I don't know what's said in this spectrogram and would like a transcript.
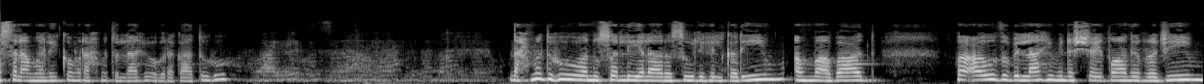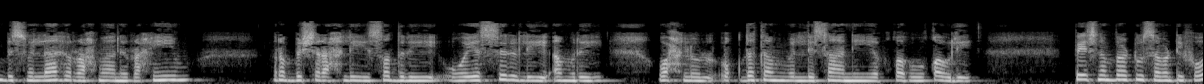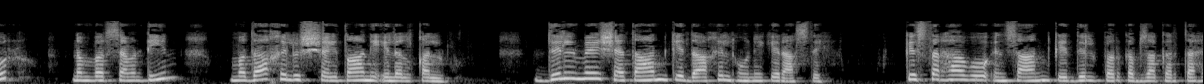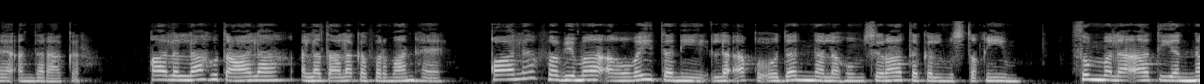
السلام علیکم و رحمۃ اللہ وبرکاتہ نحمد نسلی اللہ رسول کریم ام آباد فاؤد بلاہ من الشعیطان الرجیم بسم اللہ الرحمٰن الرحیم ربش رحلی صدری ویسر امری وحل العقدم السانی ابقہ قولی page number two seventy four number seventeen مداخل الشیطان الى القلب دل میں شیتان کے داخل ہونے کے راستے کس طرح وہ انسان کے دل پر قبضہ کرتا ہے اندر آ کر قال اللہ تعالی اللہ تعالی کا فرمان ہے قال فبما اغوی تنی لق ادن نہ لہم سرا تقل مستقیم سم ملا آتی ان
